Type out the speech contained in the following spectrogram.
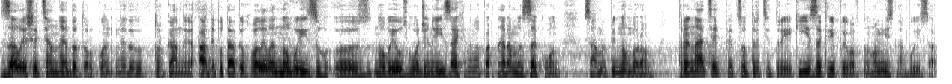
залишиться недоторкан- недоторканною. А депутати ухвалили новий е, новий узгоджений із західними партнерами закон саме під номером 13533, який закріпив автономність НАБУ і САП.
